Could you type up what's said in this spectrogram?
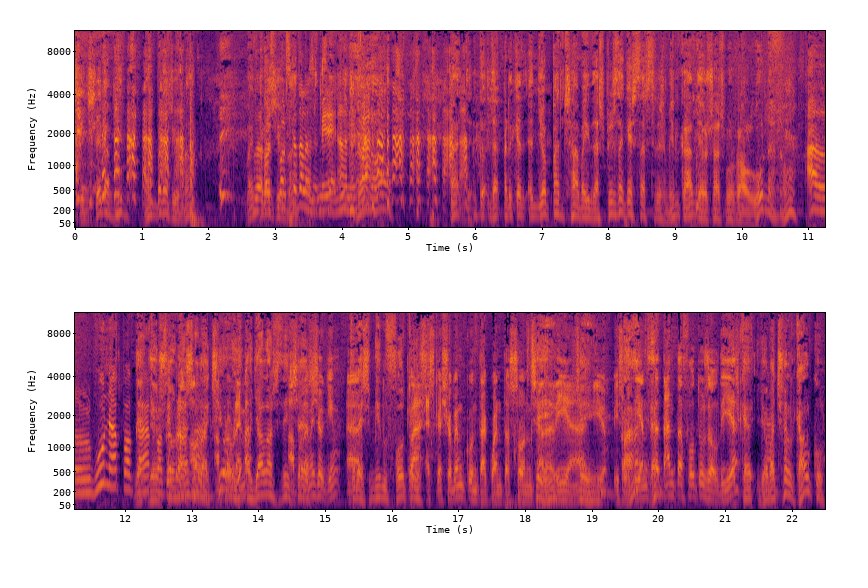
sincerament, m'ha impressionat. M'ha Vols, vols que te les miri? A ensenyi? mi fa... No, no. Ah, perquè jo pensava, i després d'aquestes 3.000, clar, deus esborrar alguna, no? Alguna, poca, De- deus fer poca, una poca. selecció, el problema- o ja les deixes problema, Joaquim, eh, 3.000 fotos. Clar, és que això vam comptar quantes són Sí, cada dia sí. i, i sortien Clar, 70 fotos al dia. És que jo vaig fer el càlcul.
